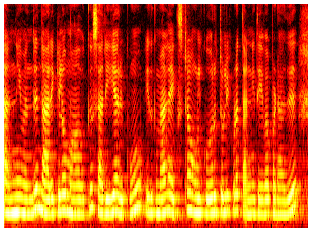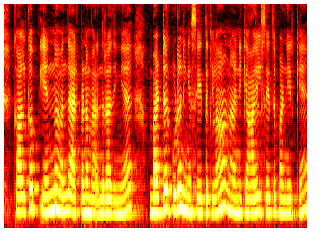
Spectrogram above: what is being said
தண்ணி வந்து இந்த அரை கிலோ மாவுக்கு சரியாக இருக்கும். இதுக்கு மேலே எக்ஸ்ட்ரா உங்களுக்கு ஒரு துளி கூட தண்ணி தேவைப்படாது. கால் கப் எண்ணெய் வந்து ஆட் பண்ண மறந்துடாதீங்க. பட்டர் கூட நீங்கள் சேர்த்துக்கலாம். நான் இன்றைக்கி ஆயில் சேர்த்து பண்ணியிருக்கேன்.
